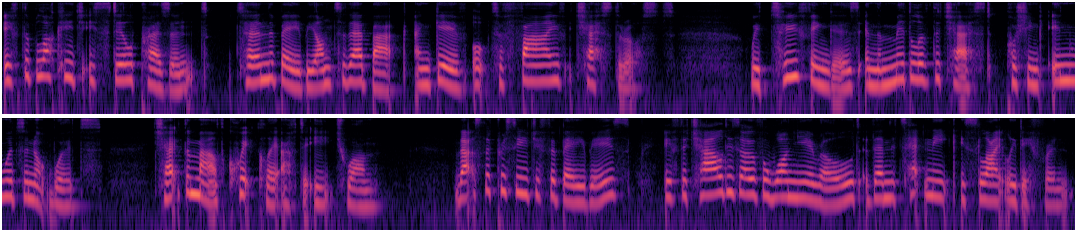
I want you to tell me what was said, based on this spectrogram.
If the blockage is still present, turn the baby onto their back and give up to five chest thrusts with two fingers in the middle of the chest pushing inwards and upwards. Check the mouth quickly after each one. That's the procedure for babies. If the child is over one year old, then the technique is slightly different.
